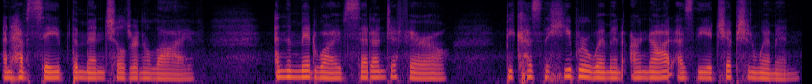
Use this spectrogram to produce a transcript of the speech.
and have saved the men children alive? And the midwives said unto Pharaoh, Because the Hebrew women are not as the Egyptian women,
